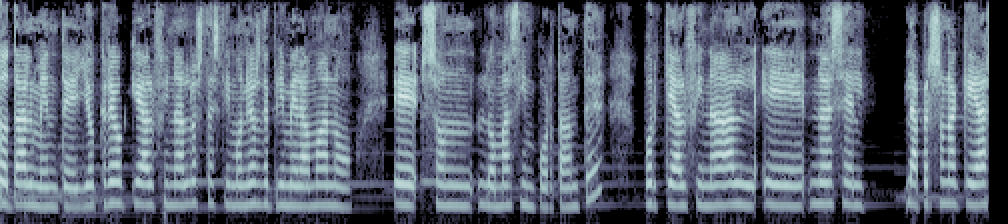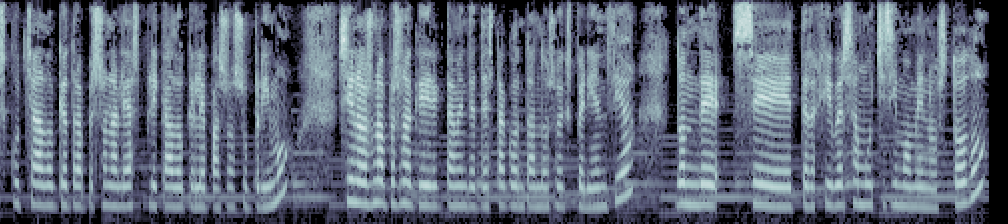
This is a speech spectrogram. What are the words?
Totalmente. Yo creo que al final los testimonios de primera mano eh, son lo más importante porque al final eh, no es el la persona que ha escuchado que otra persona le ha explicado qué le pasó a su primo, sino es una persona que directamente te está contando su experiencia, donde se tergiversa muchísimo menos todo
